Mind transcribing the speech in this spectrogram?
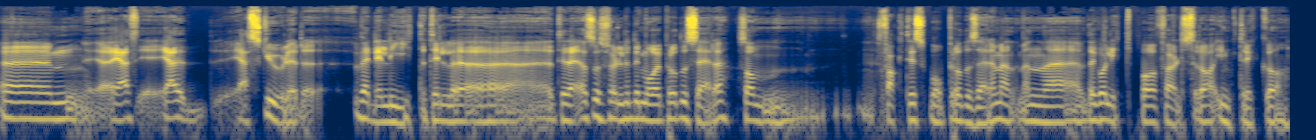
Ehm, jeg, jeg, jeg skuler veldig lite til, eh, til det. Altså, selvfølgelig, de må jo produsere. Sånn faktisk må produsere, men, men eh, det går litt på følelser og inntrykk og,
